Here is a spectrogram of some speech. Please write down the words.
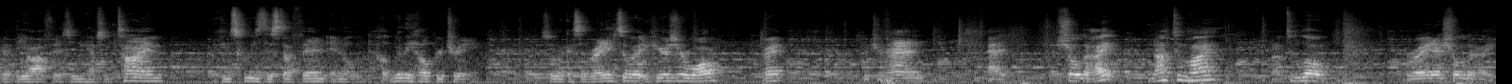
you're at the office, and you have some time, you can squeeze this stuff in and it'll help, really help your training. So like I said, right into it, here's your wall, right? Put your hand at shoulder height, not too high, not too low, right at shoulder height,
